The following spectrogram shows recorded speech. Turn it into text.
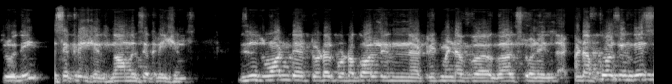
through the secretions, normal secretions. This is what the total protocol in uh, treatment of uh, gallstone is. And of course, in this,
